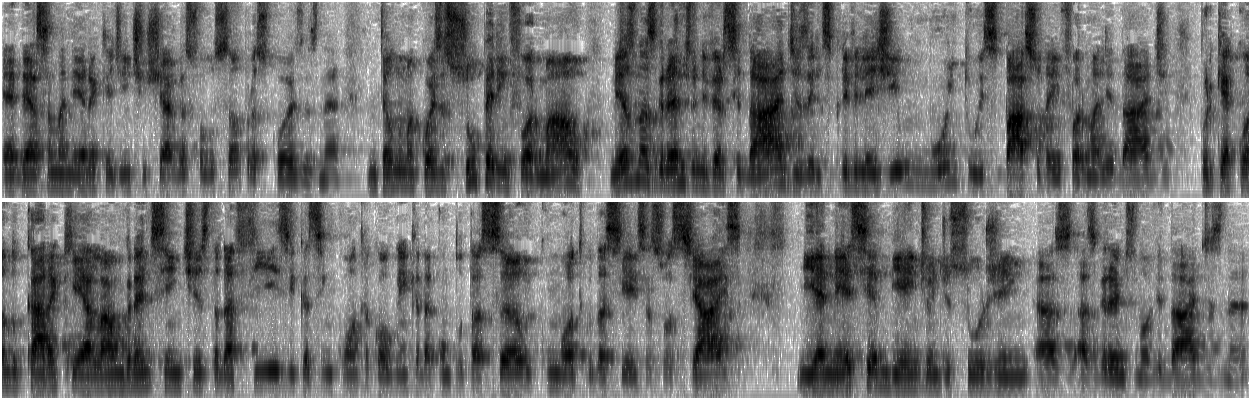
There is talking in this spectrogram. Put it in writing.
é dessa maneira que a gente enxerga a solução para as coisas, né? Então, numa coisa super informal, mesmo nas grandes universidades, eles privilegiam muito o espaço da informalidade, porque é quando o cara que é lá um grande cientista da física se encontra com alguém que é da computação, com outro das ciências sociais, e é nesse ambiente onde surgem as, as grandes novidades, né?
